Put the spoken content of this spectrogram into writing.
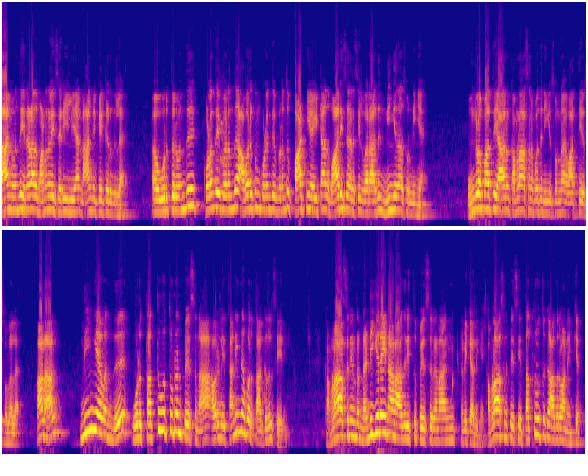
நாங்கள் வந்து என்னடா அது மனநிலை சரியில்லையா? நாங்கள் கேட்குறதில்ல. ஒருத்தர் வந்து குழந்தை பிறந்து அவருக்கும் குழந்தை பிறந்து பாட்டி ஆகிட்டா அது வாரிசு அரசியல் வராதுன்னு நீங்கள் தான் சொன்னீங்க. உங்களை பார்த்து யாரும் கமலஹாசனை பார்த்து நீங்கள் சொன்ன வார்த்தையை சொல்லலை. ஆனால் நீங்கள் வந்து ஒரு தத்துவத்துடன் பேசுனா அவர்களை தனிநபர் தாக்குதல் செய்கிறீங்க கமலஹாசன் என்ற நடிகரை நான் ஆதரித்து பேசுகிறேனான்னு நினைக்காதீங்க. கமலஹாசன் பேசிய தத்துவத்துக்கு ஆதரவாக நிற்கிறேன்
